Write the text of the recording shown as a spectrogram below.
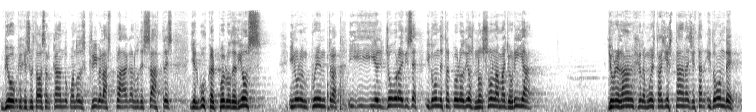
vio que Jesús estaba acercando cuando describe las plagas, los desastres, y él busca el pueblo de Dios y no lo encuentra, y, y él llora y dice, ¿y dónde está el pueblo de Dios? No son la mayoría. Y ahora el ángel le muestra, allí están, allí están. ¿Y dónde?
